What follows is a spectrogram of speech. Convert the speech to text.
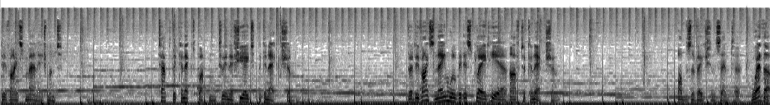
Device management. Tap the connect button to initiate the connection. The device name will be displayed here after connection. Observation Center, Weather.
